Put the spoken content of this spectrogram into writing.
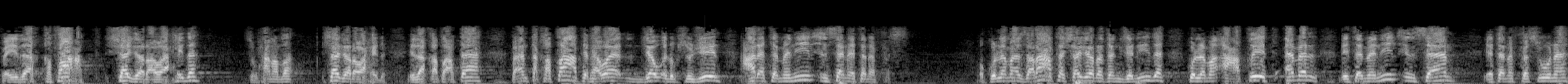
فإذا قطعت شجرة واحدة سبحان الله شجرة واحدة إذا قطعتها فأنت قطعت الهواء الجو الأكسجين على 80 إنسان يتنفس. وكلما زرعت شجرة جديدة كلما أعطيت أمل ل 80 إنسان يتنفسون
